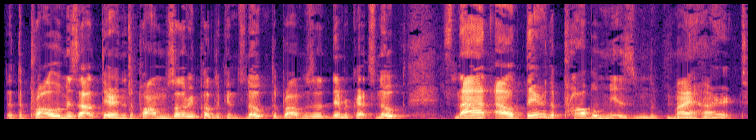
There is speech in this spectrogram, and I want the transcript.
That the problem is out there. And the problems are the Republicans. Nope. The problems are the Democrats. Nope. It's not out there. The problem is my heart.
